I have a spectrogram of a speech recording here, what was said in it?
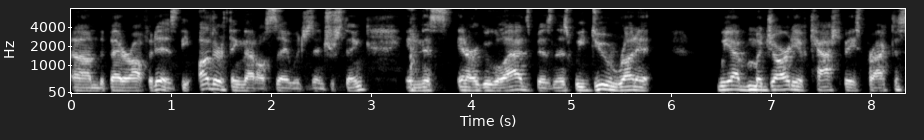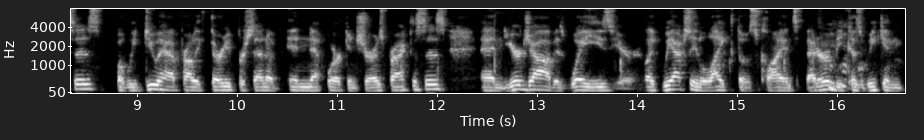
um, the better off it is the other thing that i'll say which is interesting in this in our google ads business we do run it we have majority of cash-based practices but we do have probably 30% of in-network insurance practices. And your job is way easier. Like we actually like those clients better because we can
